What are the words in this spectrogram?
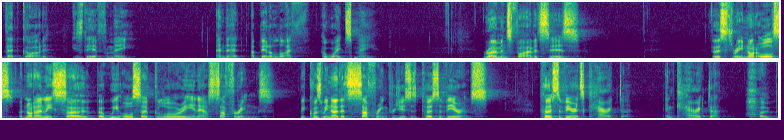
that God is there for me and that a better life awaits me. Romans 5, it says, verse 3 not, all, not only so, but we also glory in our sufferings because we know that suffering produces perseverance, perseverance, character, and character, hope.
